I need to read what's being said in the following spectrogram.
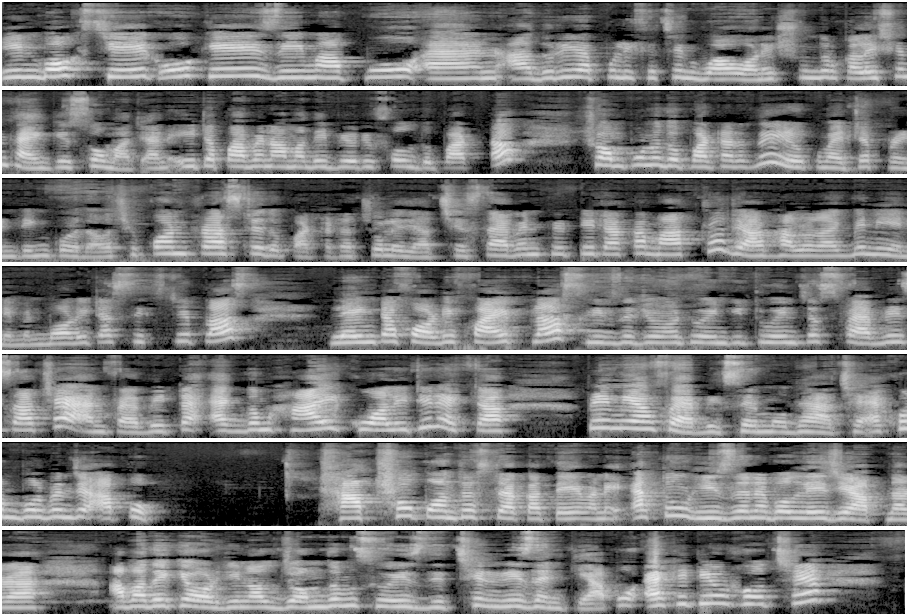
ইনবক্স চেক ওকে জিম আপু অ্যান্ড আদুরি আপু লিখেছেন ওয়াও অনেক সুন্দর collection thank you so much and এইটা পাবেন আমাদের বিউটিফুল দোপাট্টা, সম্পূর্ণ দোপাট্টাটাতে এরকম একটা প্রিন্টিং করে দেওয়া হচ্ছে কন্ট্রাস্টে দোপাট্টাটা চলে যাচ্ছে। সেভেন ফিফটি টাকা মাত্র, যার ভালো লাগবে নিয়ে নেবেন। বডিটা সিক্সটি প্লাস লেংটা ফর্টি ফাইভ প্লাস স্লিভসের জন্য টোয়েন্টি টু ইঞ্চেস ফ্যাব্রিক্স আছে অ্যান্ড ফ্যাব্রিকটা একদম হাই কোয়ালিটির একটা প্রিমিয়াম ফ্যাব্রিক্স এর মধ্যে আছে। এখন বলবেন যে, আপু সাতশো পঞ্চাশ টাকাতে মানে এত রিজনেবল যে আপনারা আমাদেরকে অরিজিনাল জমজম সুইচ দিচ্ছেন রিজন কি? আপু অ্যাটিটিউড হচ্ছে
